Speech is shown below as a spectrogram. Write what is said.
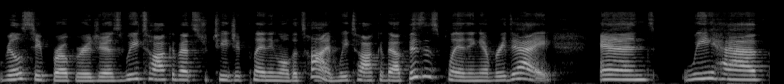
real estate brokerages, we talk about strategic planning all the time. We talk about business planning every day. And we have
